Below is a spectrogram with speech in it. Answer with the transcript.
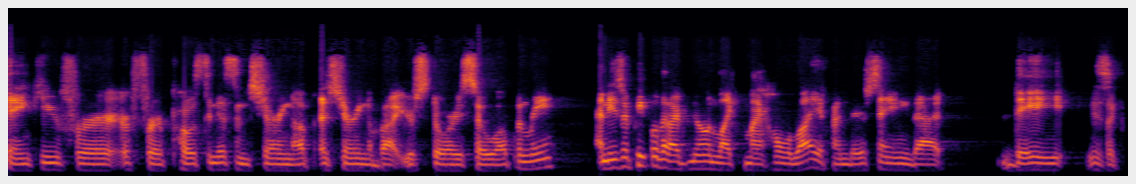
thank you for, for posting this and sharing up and sharing about your story so openly. And these are people that I've known like my whole life. And they're saying that they, is like,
